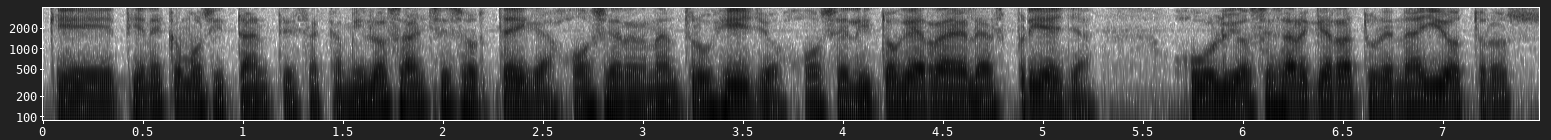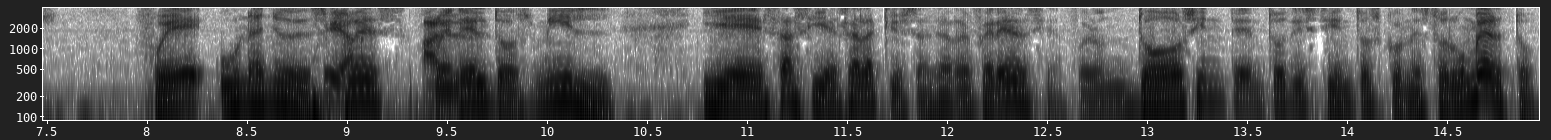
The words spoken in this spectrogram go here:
que tiene como citantes a Camilo Sánchez Ortega, José Hernán Trujillo, Joselito Guerra de la Espriella, Julio César Guerra Turena y otros, fue un año después, Sí, fue en el 2000. Y esa sí es a la que usted hace referencia. Fueron dos intentos distintos con Néstor Humberto.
